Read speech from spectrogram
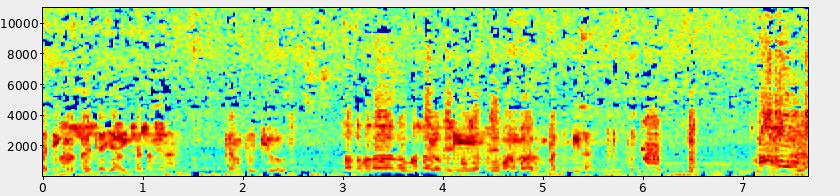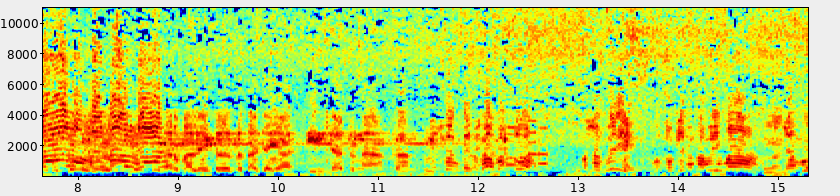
Jadi Kertajaya Indah Tengah gang 7 Nomor mantap. 49 Masuk, Mas, mantap, Mas. putar balik ke Kertajaya Indah Tengah gang 7 Bisa jadi apa dua? Mas Febri, untuk kita enam lima yang mau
